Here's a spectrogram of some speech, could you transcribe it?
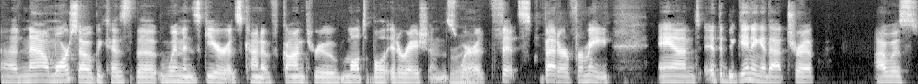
uh, now more so because the women's gear has kind of gone through multiple iterations where it fits better for me. And at the beginning of that trip, I was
